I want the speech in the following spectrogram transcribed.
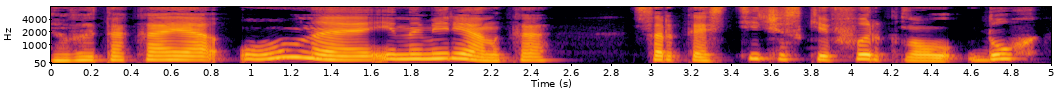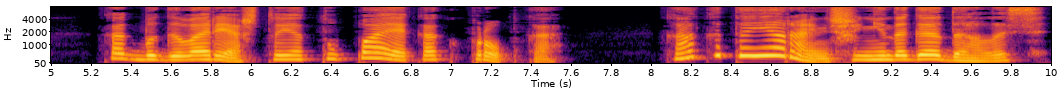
«Вы такая умная и намерянка», саркастически фыркнул дух, как бы говоря, что я тупая, как пробка. Как это я раньше не догадалась?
